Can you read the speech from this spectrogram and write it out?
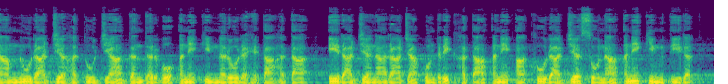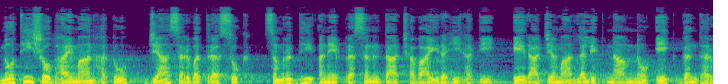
નામનું રાજ્ય હતું જ્યાં ગંધર્વો અને કિન્નરો રહેતા હતા. એ રાજ્યના રાજા પુંડરીક હતા અને આખું રાજ્ય સોના અને કિંમતી રત્નોથી શોભાયમાન હતું, જ્યાં સર્વત્ર સુખ સમૃદ્ધિ અને પ્રસન્નતા છવાઈ રહી હતી. એ રાજ્યમાં લલિત નામનો એક ગંધર્વ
